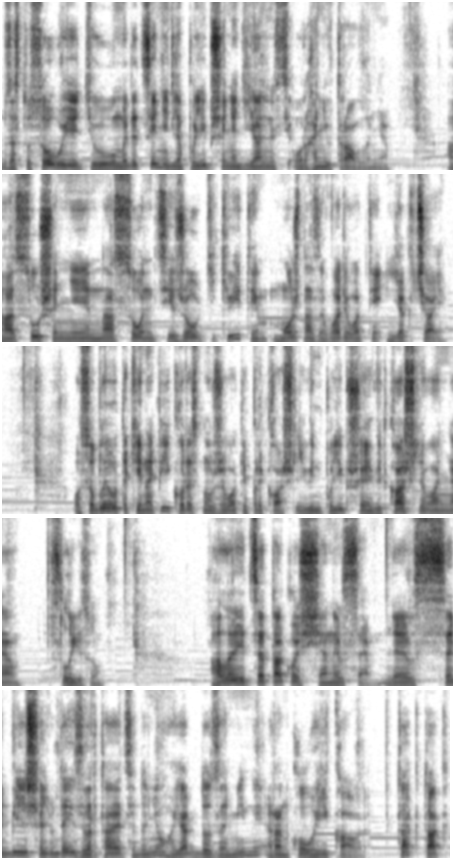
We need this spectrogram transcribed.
застосовують у медицині для поліпшення діяльності органів травлення. А сушені на сонці жовті квіти можна заварювати як чай. Особливо такий напій корисно вживати при кашлі. Він поліпшує відкашлювання слизу. Але це також ще не все. Е, Все більше людей звертаються до нього як до заміни ранкової кави. Так, так,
